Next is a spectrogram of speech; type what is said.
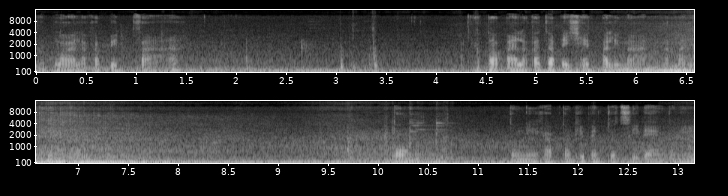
เรียบร้อยแล้วก็ ปิดฝา ต่อไปเราก็จะไปเช็คปริมาณน้ำมันเครื่องครับตรงตรงนี้ครับตรงที่เป็นจุดสีแดงตรงนี้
